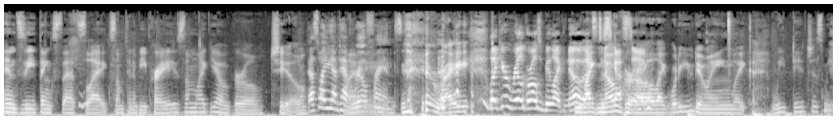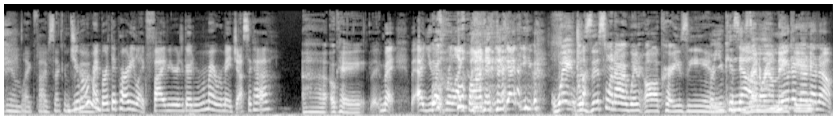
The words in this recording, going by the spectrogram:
And Z thinks that's like something to be praised. I'm like, yo, girl, chill. That's why you have to have real friends. right? Like your real girls would be like, no, like, no, disgusting. girl. Like, what are you doing? Like, we did just meet him like five seconds Do you ago. remember my birthday party like five years ago? Do you remember my roommate Jessica? Uh, okay. My, uh, you guys were like bonding. You got you. Wait, was this when I went all crazy and you kissing No, ran around no, naked? no, no, no,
